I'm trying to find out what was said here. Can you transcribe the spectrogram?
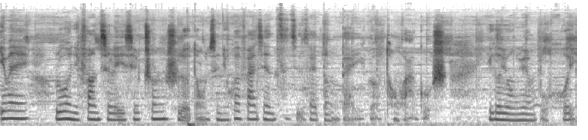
因为如果你放弃了一些真实的东西，你会发现自己在等待一个童话故事，一个永远不会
